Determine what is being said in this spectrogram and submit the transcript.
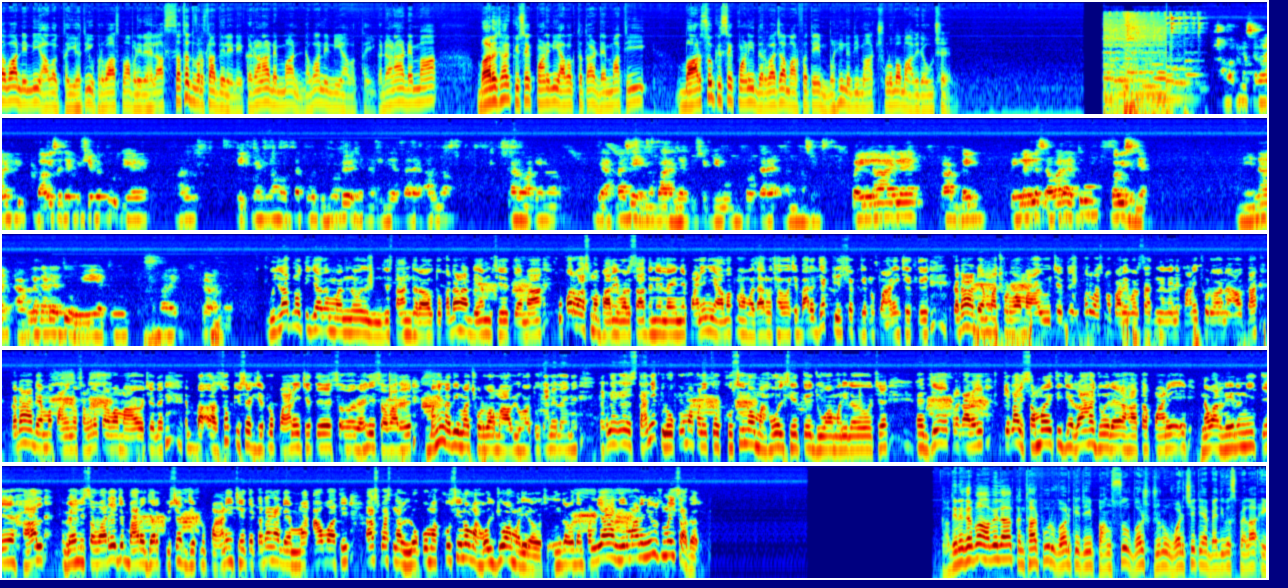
નવા નીરની આવક થઈ હતી. ઉપરવાસમાં પડી રહેલા સતત વરસાદને લઈને કડાણા ડેમમાં નવા નીરની આવક થઈ. કડાણા ડેમમાં બાર હજાર ક્યુસેક પાણીની આવક થતાં ડેમમાંથી બારસો ક્યુસેક પાણી દરવાજા મારફતે મહી નદીમાં છોડવામાં આવી રહ્યું છે. ત્રણ વાગ્યાના જે આંકડા છે, એમાં બાર હજાર ક્યુસેક જેવું તો અત્યારે હાલમાં છે. પહેલા એટલે આ ગઈ, પહેલા એટલે સવારે હતું બાવીસ હજાર. અને એના આગલા દાડે હતું, એ હતું તમારે ત્રણ હજાર. ગુજરાતનો ત્રીજા નંબરનો જે સ્થાન ધરાવતો કડાણા ડેમ છે, તેમાં ઉપરવાસમાં ભારે વરસાદને લઈને પાણીની આવકમાં વધારો થયો છે. બાર હજાર ક્યુસેક જેટલું પાણી છે તે કડાણા ડેમમાં છોડવામાં આવ્યું છે. તે ઉપરવાસમાં ભારે વરસાદને લઈને પાણી છોડવાના આવતા કડાણા ડેમમાં પાણીનો સંગ્રહ કરવામાં આવ્યો છે અને બારસો ક્યુસેક જેટલું પાણી છે તે વહેલી સવારે મહી નદીમાં છોડવામાં આવ્યું હતું. તેને લઈને સ્થાનિક લોકોમાં પણ એક ખુશીનો માહોલ છે તે જોવા મળી રહ્યો છે. જે પ્રકારે કેટલાય સમયથી જે રાહ જોઈ રહ્યા હતા પાણી, નવા નીરની તે હાલ વહેલી સવારે જ બાર હજાર ક્યુસેક જેટલું પાણી છે તે કડાણા ડેમમાં આવવાથી આસપાસના લોકોમાં ખુશીનો માહોલ જોવા મળી રહ્યો છે. ઇન્દ્રવદન પંડ્યા, નિર્માણ ન્યૂઝ મહીસાગર. ગાંધીનગરમાં આવેલા કંથારપુર વડ કે જે પાંચસો વર્ષ જૂનું વડ છે, ત્યાં બે દિવસ પહેલા એક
